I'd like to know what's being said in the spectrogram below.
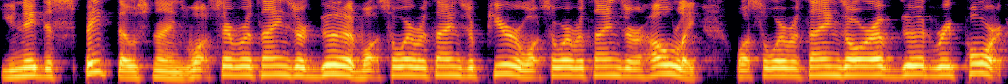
You need to speak those things. Whatsoever things are good, whatsoever things are pure, whatsoever things are holy, whatsoever things are of good report.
